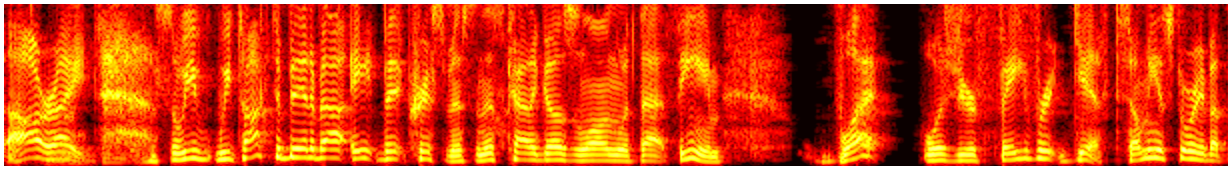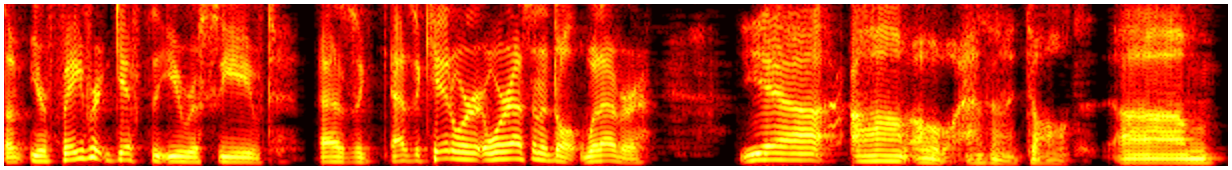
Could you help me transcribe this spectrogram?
All right. So we we talked a bit about 8-bit Christmas and this kind of goes along with that theme. What was your favorite gift? Tell me a story about the your favorite gift that you received as a as a kid or or as an adult, whatever. Yeah. Um, oh, as an adult. Um,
